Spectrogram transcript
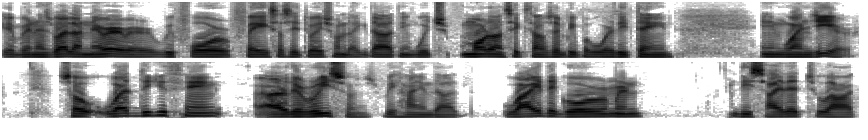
Venezuela never before faced a situation like that in which more than 6,000 people were detained in one year. So, what do you think are the reasons behind that? Why the government decided to act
